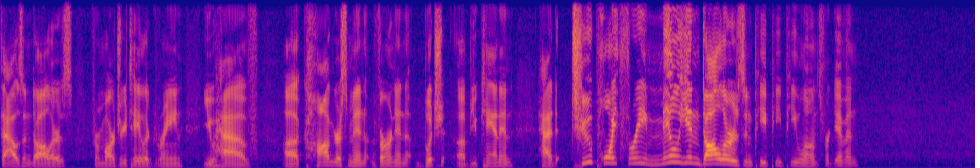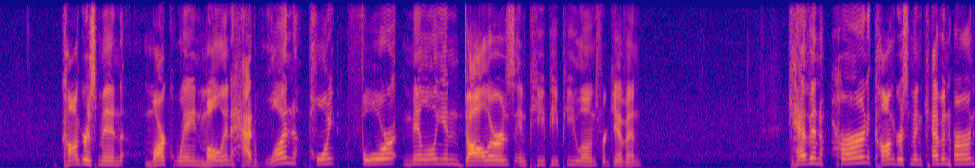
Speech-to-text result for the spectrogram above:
thousand dollars from Marjorie Taylor Greene. You have uh, Congressman Vernon Butch uh, Buchanan had two point three million dollars in PPP loans forgiven. Congressman Markwayne Mullin had $1.4 million in PPP loans forgiven. Kevin Hern, Congressman Kevin Hern,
